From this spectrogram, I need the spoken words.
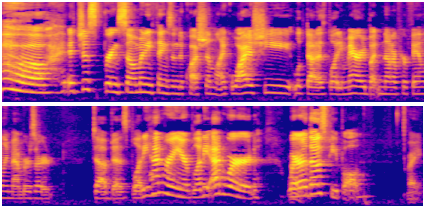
Oh, it just brings so many things into question. Like, why is she looked at as Bloody Mary, but none of her family members are dubbed as Bloody Henry or Bloody Edward? Where Right. are those people? Right.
